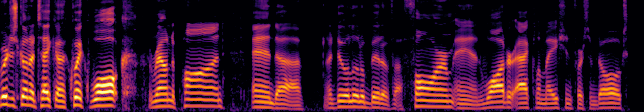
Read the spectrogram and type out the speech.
we're just gonna take a quick walk around the pond and uh, do a little bit of a farm and water acclimation for some dogs.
